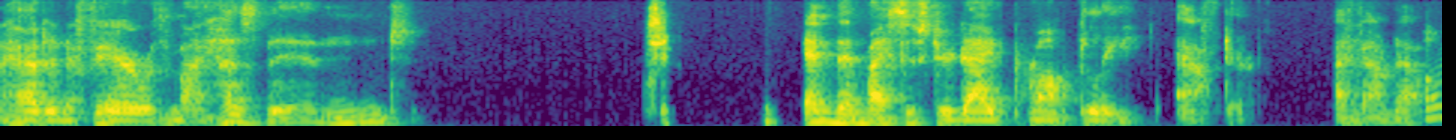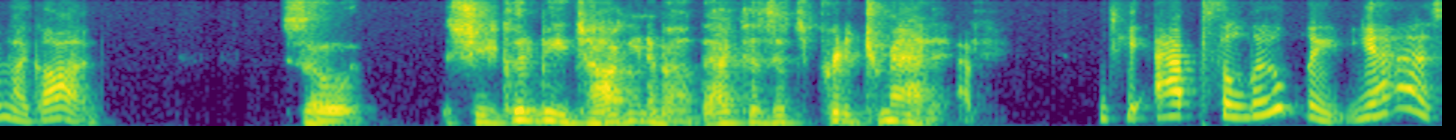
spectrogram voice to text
had an affair with my husband, and then my sister died promptly after I found out. oh my god So she could be talking about that because it's pretty traumatic. He, absolutely. Yes.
